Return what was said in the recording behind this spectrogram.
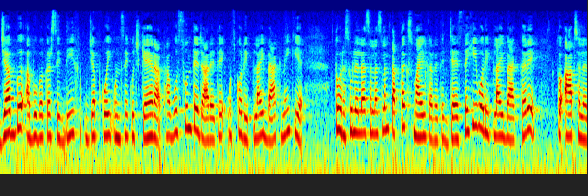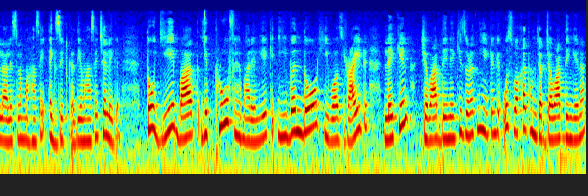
जब अबू बकर सिद्दीक, जब कोई उनसे कुछ कह रहा था, वो सुनते जा रहे थे, उसको रिप्लाई बैक नहीं किए तो रसूल वसल्लम तब तक स्माइल कर रहे थे। जैसे ही वो रिप्लाई बैक करे तो आप सल्लल्लाहु अलैहि वसल्लम वहाँ से एग्ज़िट कर दिए, वहाँ से चले गए। तो ये बात, ये प्रूफ है हमारे लिए कि इवन दो ही वॉज़ राइट लेकिन जवाब देने की ज़रूरत नहीं है। क्योंकि उस वक़्त हम जब जवाब देंगे ना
